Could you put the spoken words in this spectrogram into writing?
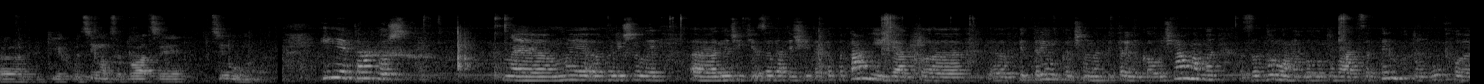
таких оцінок ситуації в цілому. І також ми вирішили е, значить, задати ще таке питання, як е, е, підтримка чи не підтримка лучанами заборони балотуватися тим, хто був е,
